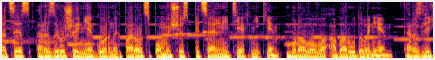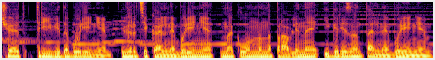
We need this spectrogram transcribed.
Процесс разрушения горных пород с помощью специальной техники, бурового оборудования. Различают три вида бурения. Вертикальное бурение, наклонно направленное и горизонтальное бурение.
